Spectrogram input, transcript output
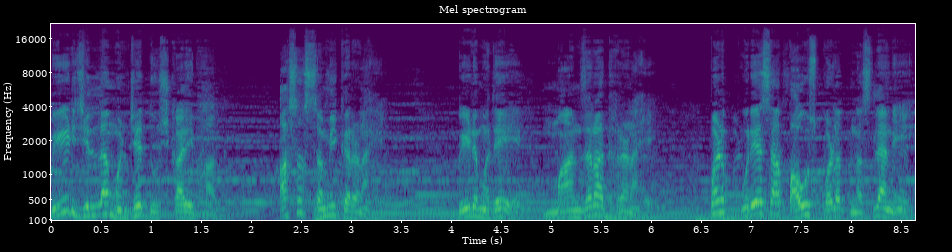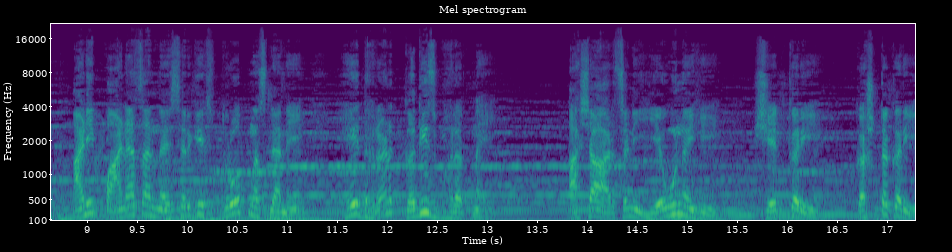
बीड जिल्हा म्हणजे दुष्काळी भाग. असं समीकरण आहे. बीडमध्ये मांजरा धरण आहे. पण पुरेसा पाऊस पडत नसल्याने आणि पाण्याचा नैसर्गिक स्रोत नसल्याने हे धरण कधीच भरत नाही. अशा अडचणी येऊनही शेतकरी कष्टकरी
